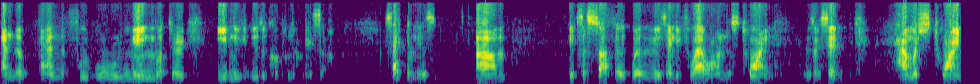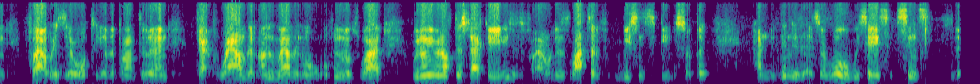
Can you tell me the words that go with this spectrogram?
and the and the food will remain mutar even if you do the cooking on Pesach. Second is, um, it's a safek whether there's any flour on this twine. As I said, how much twine flour is there altogether brought through, and got wound and unwound and who knows what. We don't even know if this factory uses flour. There's lots of reasons to be mitzvah. And then, as a rule, we say since the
